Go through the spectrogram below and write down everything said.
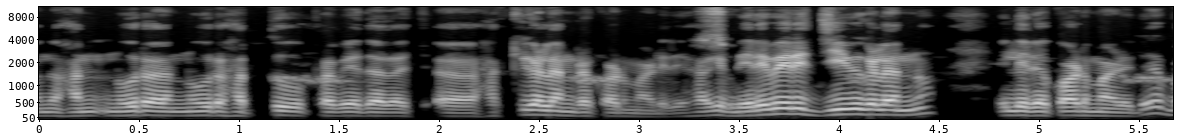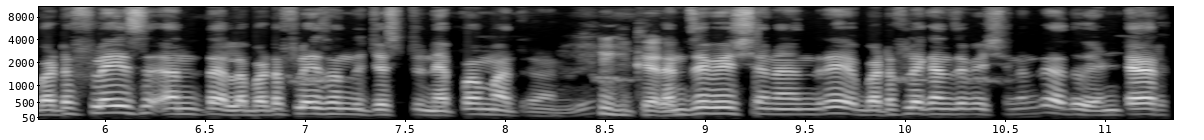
ಒಂದು ಹನ್ ನೂರ ನೂರ ಹತ್ತು ಪ್ರಭೇದದ ಹಕ್ಕಿಗಳನ್ನು ರೆಕಾರ್ಡ್ ಮಾಡಿದೆ ಹಾಗೆ ಬೇರೆ ಬೇರೆ ಜೀವಿಗಳನ್ನು ಇಲ್ಲಿ ರೆಕಾರ್ಡ್ ಮಾಡಿದೆ ಬಟರ್ಫ್ಲೈಸ್ ಅಂತ ಅಲ್ಲ ಬಟರ್ಫ್ಲೈಸ್ ಒಂದು ಜಸ್ಟ್ ನೆಪ ಮಾತ್ರ ನಮಗೆ. Correct. ಅಂದ್ರೆ ಬಟರ್ಫ್ಲೈ ಕನ್ಸರ್ವೇಶನ್ ಅಂದ್ರೆ ಅದು ಎಂಟೈರ್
